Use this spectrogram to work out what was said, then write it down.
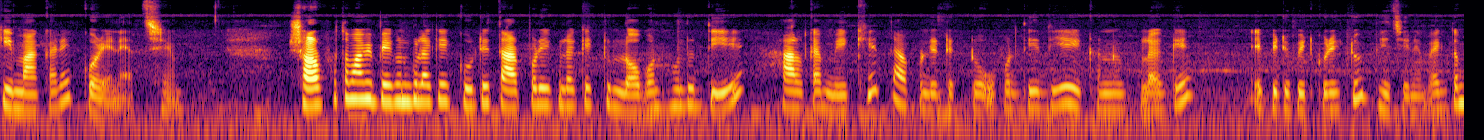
কিমা আকারে করে নিচ্ছে সর্বপ্রথম আমি বেগুনগুলোকে কুটে, তারপরে এগুলোকে একটু লবণ, হলুদ দিয়ে হালকা মেখে তারপরে এটা একটু উপর দিয়ে দিয়ে এখানগুলোকে এপিট এপিট করে একটু ভেজে নেব। একদম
